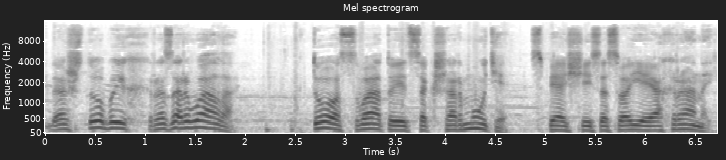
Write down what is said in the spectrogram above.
«Да чтобы их разорвало! Кто сватается к шармуте, спящей со своей охраной?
